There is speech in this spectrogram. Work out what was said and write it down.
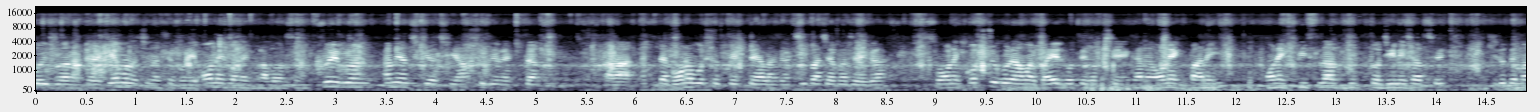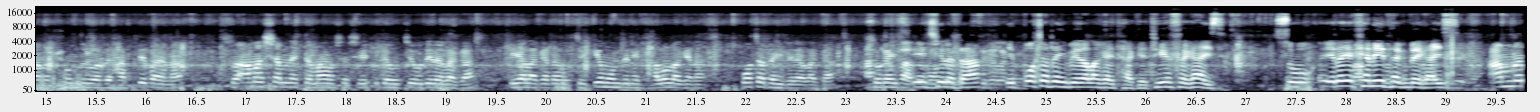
হ্যালো আপনারা কেমন আছেন? আশা করি অনেক অনেক ভালো আছেন। তো আমি আজকে আছি আশুলিয়ার একটা একটা ঘনবসতি একটা এলাকা জায়গা। তো অনেক কষ্ট করে আমার বাইর হতে হচ্ছে। এখানে অনেক পানি, অনেক পিছলার যুক্ত জিনিস আছে, যেটাতে মানুষ সুন্দরভাবে হাঁটতে পারে না। তো আমার সামনে একটা মানুষ আসে, এটা হচ্ছে ওদের এলাকা। এই এলাকাটা হচ্ছে কেমন জানি ভালো লাগে না, পচা টাইপের এলাকা। তো গাইজ এই ছেলেটা এই পচা টাইপের এলাকায় থাকে। ঠিক আছে গাইজ সো এরা এখানেই থাকবে গাইস আমরা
